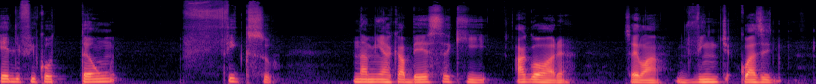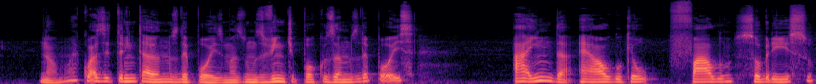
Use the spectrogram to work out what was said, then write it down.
ele ficou tão fixo na minha cabeça que agora, sei lá, 20, quase. Não, não é quase 30 anos depois, mas uns 20 e poucos anos depois, ainda é algo que eu falo sobre isso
